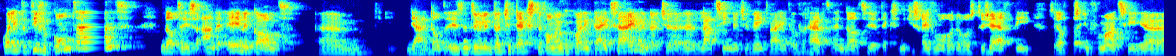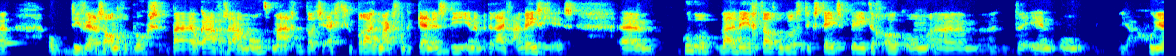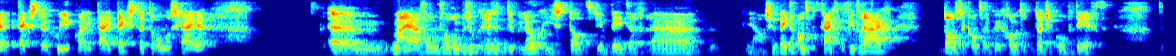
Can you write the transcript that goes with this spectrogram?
Kwalitatieve content, dat is aan de ene kant, um, ja, dat is natuurlijk dat je teksten van hoge kwaliteit zijn en dat je uh, laat zien dat je weet waar je het over hebt en dat je teksten niet geschreven worden door een stagiair die zelfs informatie uh, op diverse andere blogs bij elkaar verzamelt, maar dat je echt gebruik maakt van de kennis die in een bedrijf aanwezig is. Um, Google waardeert dat. Google is natuurlijk steeds beter ook om um, erin om ja, goede teksten, goede kwaliteit teksten te onderscheiden. Um, maar ja, voor, voor een bezoeker is het natuurlijk logisch dat je beter, uh, ja, als je beter antwoord krijgt op je vraag, dan is de kans ook weer groter dat je converteert.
